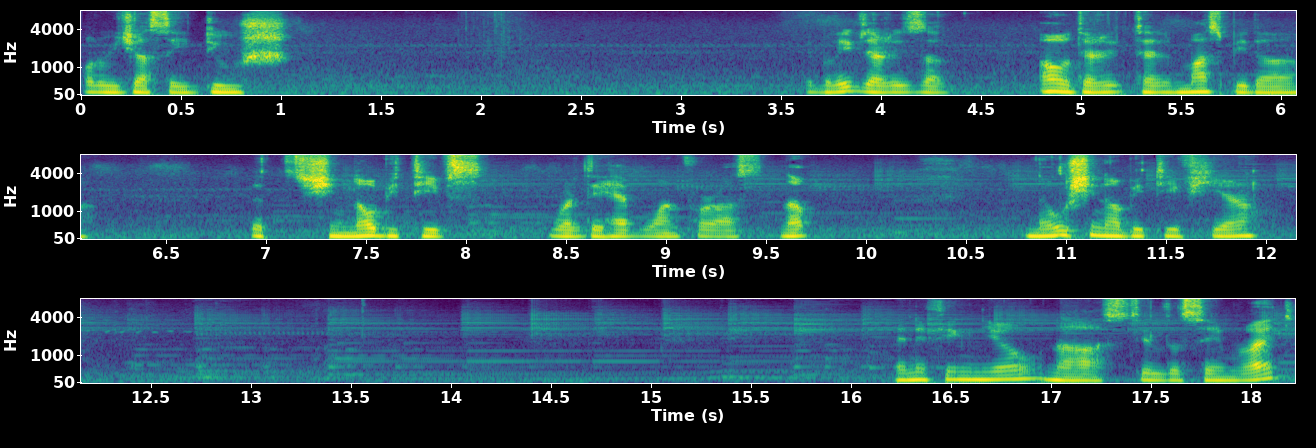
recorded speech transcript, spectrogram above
Or we just say douche. I believe there is a... Oh, there, there must be the, the shinobi thieves where they have one for us. Nope. No shinobi thief here. Anything new? Nah, still the same, right?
